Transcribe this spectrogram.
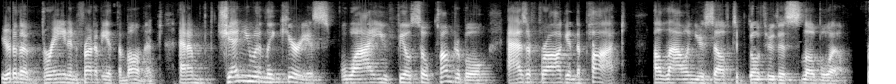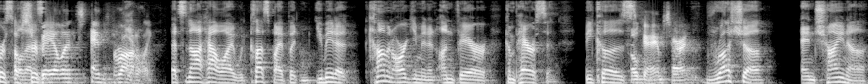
you're the brain in front of me at the moment, and I'm genuinely curious why you feel so comfortable as a frog in the pot, allowing yourself to go through this slow boil First of all, of that's, surveillance and throttling. that's not how I would classify it, but you made a common argument, and unfair comparison, because Okay, I'm sorry. Russia and China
